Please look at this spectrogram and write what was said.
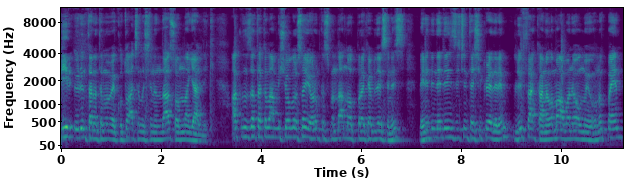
bir ürün tanıtımı ve kutu açılışının da sonuna geldik. Aklınıza takılan bir şey olursa yorum kısmından not bırakabilirsiniz. Beni dinlediğiniz için teşekkür ederim. Lütfen kanalıma abone olmayı unutmayın.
